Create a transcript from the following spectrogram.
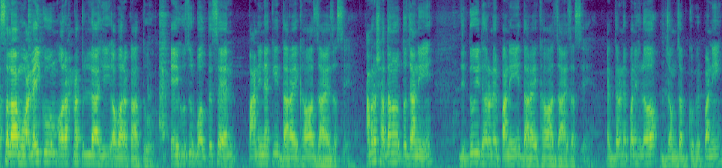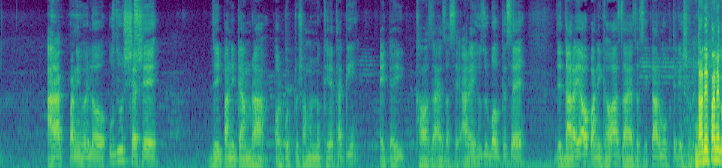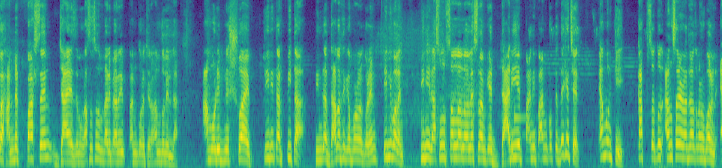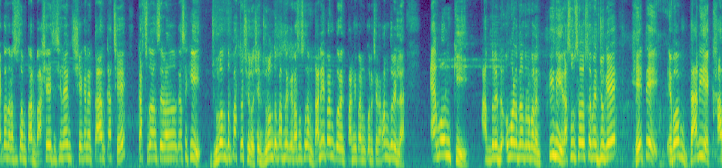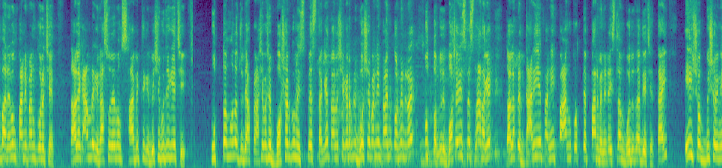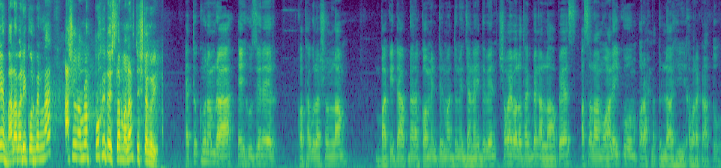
আসসালামু আলাইকুম ও রহমতুল্লাহি অবরাকাতু এই হুজুর বলতেছেন, পানি নাকি দাঁড়াই খাওয়া জায়েজ আছে। আমরা সাধারণত জানি যে দুই ধরনের পানি দাঁড়াই খাওয়া জায়েজ আছে। এক ধরনের পানি হলো জমজম কূপের পানি আর এক পানি হইল উজুর শেষে যেই পানিটা আমরা অল্প একটু সামান্য খেয়ে থাকি, এইটাই খাওয়া জায়েজ আছে। আর এই হুজুর বলতেছে তিনি তার দাদা থেকে বর্ণনা করেন, তিনি বলেন, তিনি রাসুল সাল্লাহ ইসলামকে দাঁড়িয়ে পানি পান করতে দেখেছেন? এমনকি কাপসাতুল আনসারের রাজা বলেন, একদা রাসুল তার বাসায় এসেছিলেন, সেখানে তার কাছে কাছে কি? ঝুলন্ত পাত্র ছিল। সেই ঝুলন্ত পাত্রকে রাসুল সাল্লাম দাঁড়িয়ে পান করে পানি পান করেছেন, আলহামদুলিল্লাহ। এমনকি আব্দুল ওমর বলেন, তিনি রাসূল সাল্লাল্লাহু যুগে হেঁটে এবং দাঁড়িয়ে খাবার এবং পানি পান করেছেন। তাহলে আমরা কি রাসূল এবং সাহাবীর থেকে বেশি বুঝে গিয়েছি? উত্তম হলো যদি আপনার আশেপাশে বসার কোনো স্পেস থাকে, তাহলে সেখানে আপনি বসে পানি পান করবেন, এটা উত্তম। যদি বসার স্পেস না থাকে, তাহলে আপনি দাঁড়িয়ে পানি পান করতে পারবেন, এটা ইসলাম বৈধতা দিয়েছে। তাই এই সব বিষয় নিয়ে বাড়াবাড়ি করবেন না। আসুন আমরা প্রকৃত ইসলাম মানার চেষ্টা করি। এতক্ষণ আমরা এই হুজুরের কথাগুলো শুনলাম। বাকিটা আপনারা কমেন্টের মাধ্যমে জানাই দেবেন। সবাই ভালো থাকবেন, আল্লাহ হাফেজ। আসসালামু আলাইকুম ও রহমতুল্লাহি আবরাকাতু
